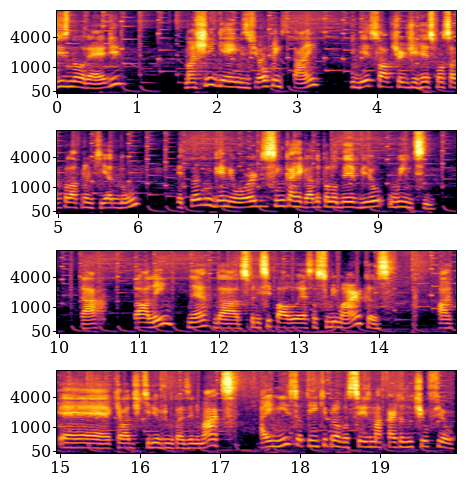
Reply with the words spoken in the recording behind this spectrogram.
Disnored, Machine Games de Oppenstein e The Software de responsável pela franquia Doom Retângulo Game World encarregado pelo Devil Winton, tá? Então, além, né, das principais essas submarcas a, é, que ela adquiriu junto com a Zenimax, aí nisso eu tenho aqui para vocês uma carta do Tio Phil,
